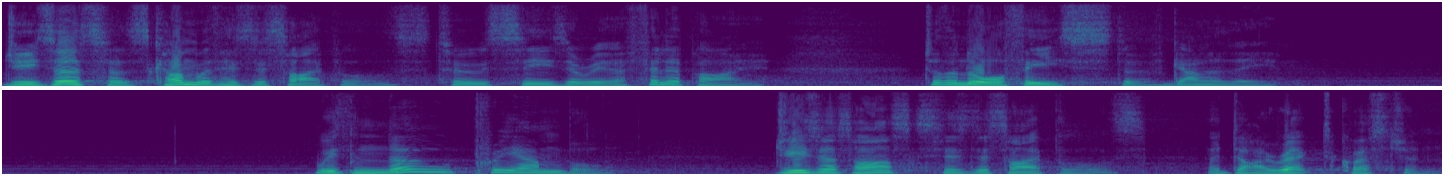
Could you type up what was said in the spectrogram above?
Jesus has come with his disciples to Caesarea Philippi, to the northeast of Galilee. With no preamble, Jesus asks his disciples a direct question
